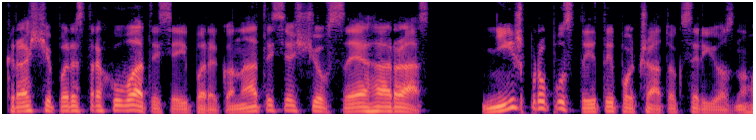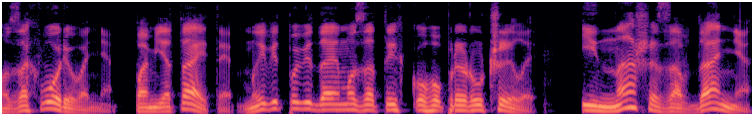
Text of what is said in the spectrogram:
Краще перестрахуватися і переконатися, що все гаразд, ніж пропустити початок серйозного захворювання. Пам'ятайте, ми відповідаємо за тих, кого приручили, і наше завдання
